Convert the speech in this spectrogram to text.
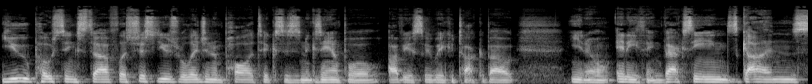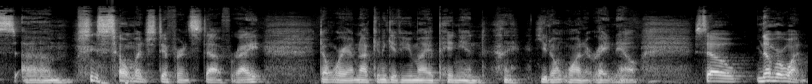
you posting stuff. Let's just use religion and politics as an example. Obviously, we could talk about, you know, anything vaccines, guns, um, so much different stuff, right? Don't worry, I'm not going to give you my opinion. you don't want it right now. So, number one,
